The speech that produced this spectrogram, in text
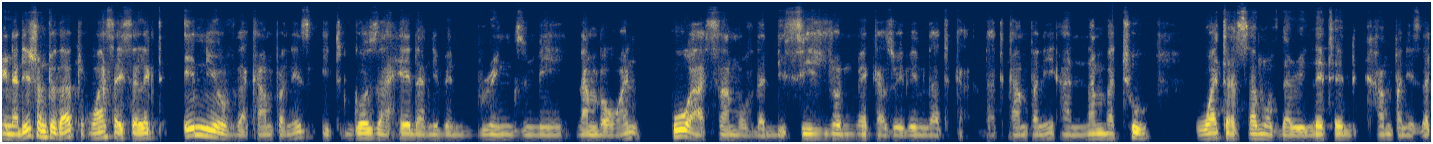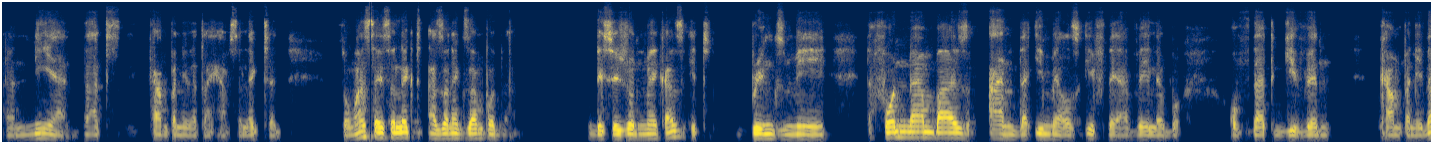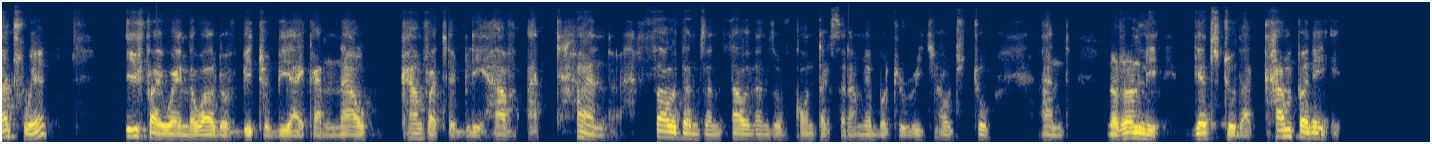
in addition to that, once I select any of the companies, it goes ahead and even brings me number one, who are some of the decision makers within that, that company, and number two, what are some of the related companies that are near that company that I have selected. So once I select, as an example, the decision makers, it brings me the phone numbers and the emails if they're available of that given company. That way, if I were in the world of B2B, I can now comfortably have a ton, thousands and thousands of contacts that I'm able to reach out to and not only get to the company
